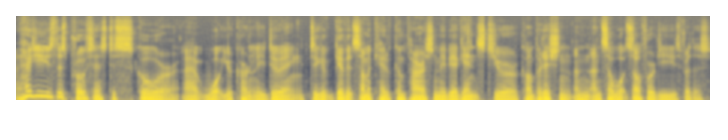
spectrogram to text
And how do you use this process to score uh, what you're currently doing, to give, give it some kind of comparison maybe against your competition? And, and so, what software do you use for this?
